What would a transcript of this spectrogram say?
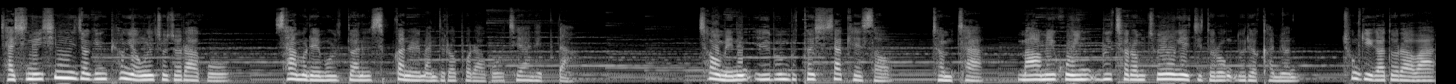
자신의 심리적인 평형을 조절하고 사물에 몰두하는 습관을 만들어 보라고 제안했다. 처음에는 1분부터 시작해서 점차 마음이 고인 물처럼 조용해지도록 노력하면 총기가 돌아와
